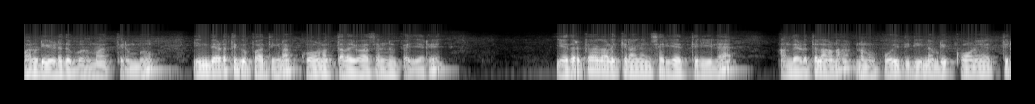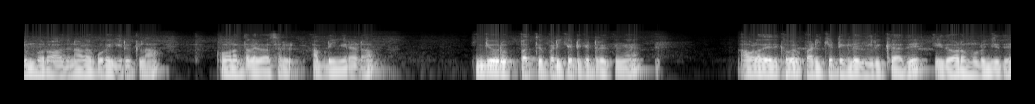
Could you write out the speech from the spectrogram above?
மறுபடியும் இடதுபுறமாக திரும்பும். இந்த இடத்துக்கு பார்த்தீங்கன்னா கோண தலைவாசல்னு பெயர். எதற்காக அழைக்கிறாங்கன்னு சரியாக தெரியல. அந்த இடத்துல ஆனால் நம்ம போய் திடீர்னு அப்படியே கோணையாக திரும்புகிறோம் அதனால கூட இருக்கலாம். கோண தலைவாசல் அப்படிங்கிற இடம். இங்கே ஒரு பத்து படிக்கட்டுக்கிட்டு இருக்குங்க. அவ்வளோ இதுக்கப்புறம் படிக்கட்டுகளே இருக்காது. இதோட முடிஞ்சுது.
